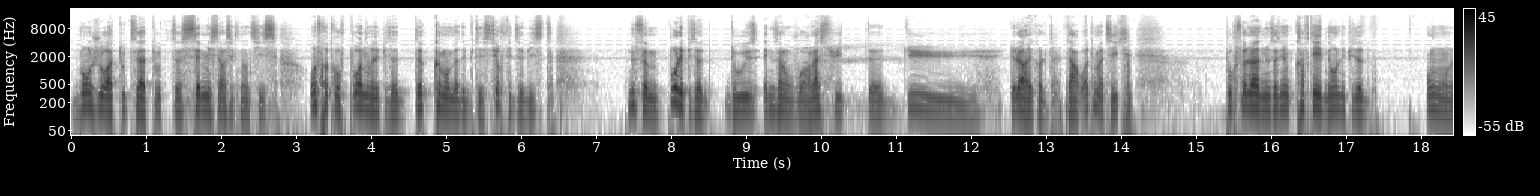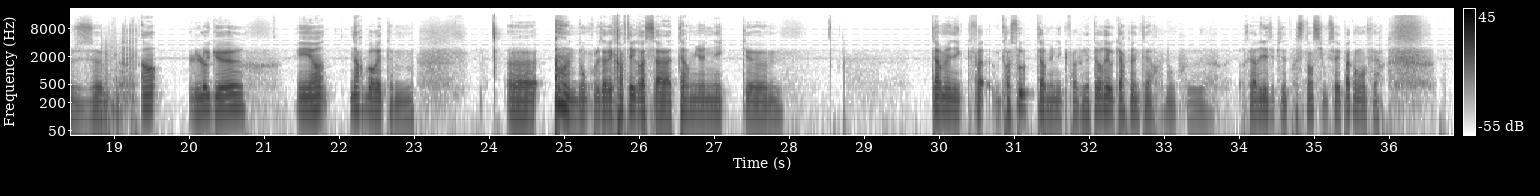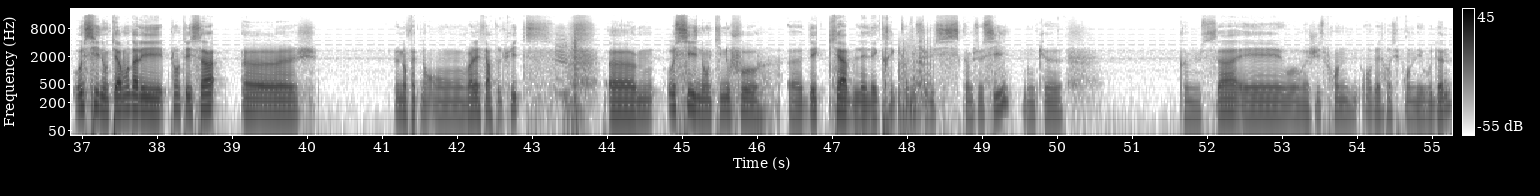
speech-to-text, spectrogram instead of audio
Bonjour à toutes et à toutes, c'est Mister696. On se retrouve pour un nouvel épisode de Comment bien débuter sur Fit the Beast. Nous sommes pour l'épisode 12 et nous allons voir la suite euh, de la récolte d'arbres automatiques. Pour cela, nous avions crafté dans l'épisode 11 euh, un logger et un arboretum. Euh, donc on les avait craftés grâce à la thermionique grâce au thermionique fabricator et au carpenter. Donc euh, regardez les épisodes précédents si vous savez pas comment faire. Aussi donc avant d'aller planter ça euh, non en fait non, on va les faire tout de suite. aussi donc il nous faut des câbles électriques comme celui comme ceci. Donc comme ça et on va juste prendre on va peut-être aussi prendre les wooden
